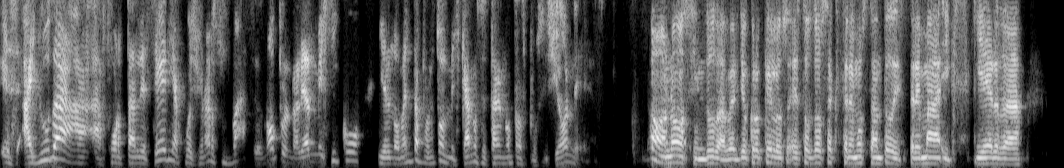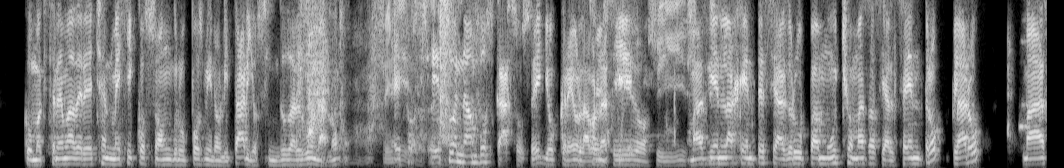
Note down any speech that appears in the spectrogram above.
es, ayuda a, fortalecer y a cohesionar sus bases, ¿no? Pero en realidad México y el 90% de los mexicanos están en otras posiciones. No, no, sin duda. A ver, yo creo que los, estos dos extremos, tanto de extrema izquierda como extrema derecha en México, son grupos minoritarios, sin duda alguna, ¿no? Sí, eso, o sea, eso, en ambos casos, ¿eh? yo creo, la coincido, verdad. Sí, más sí. bien la gente se agrupa mucho más hacia el centro, claro, más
